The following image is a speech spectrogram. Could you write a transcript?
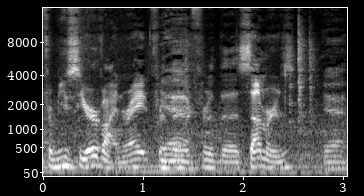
from UC Irvine, right, for Yeah. the for the summers, Yeah.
